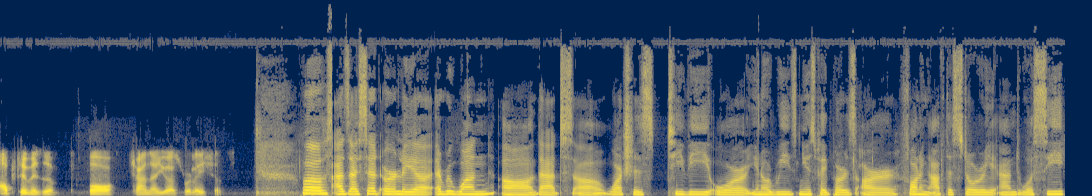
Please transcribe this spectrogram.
optimism for China U.S. relations. Well, as I said earlier, everyone uh, that uh, watches TV or you know reads newspapers are following up the story, and we'll see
